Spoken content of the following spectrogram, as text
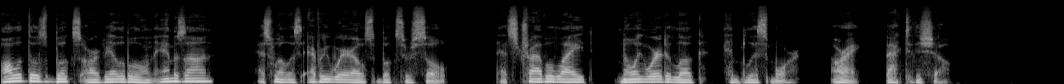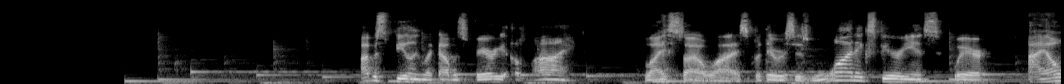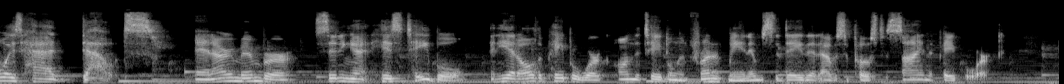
All of those books are available on Amazon as well as everywhere else books are sold. That's Travel Light, Knowing Where to Look, and Bliss More. All right, back to the show. I was feeling like I was very aligned lifestyle wise, but there was this one experience where I always had doubts. And I remember sitting at his table and he had all the paperwork on the table in front of me. And it was the day that I was supposed to sign the paperwork.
